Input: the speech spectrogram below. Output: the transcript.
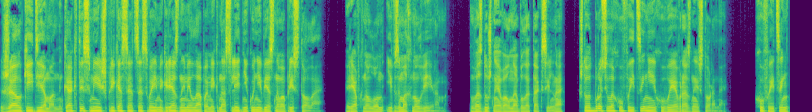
«Жалкий демон, как ты смеешь прикасаться своими грязными лапами к наследнику небесного престола?» Рявкнул он и взмахнул веером. Воздушная волна была так сильна, что отбросила Хуфа и Хувея в разные стороны. Хуфа и Цинь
